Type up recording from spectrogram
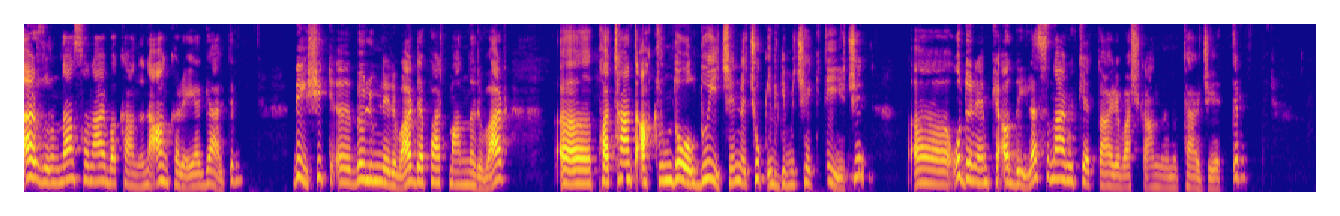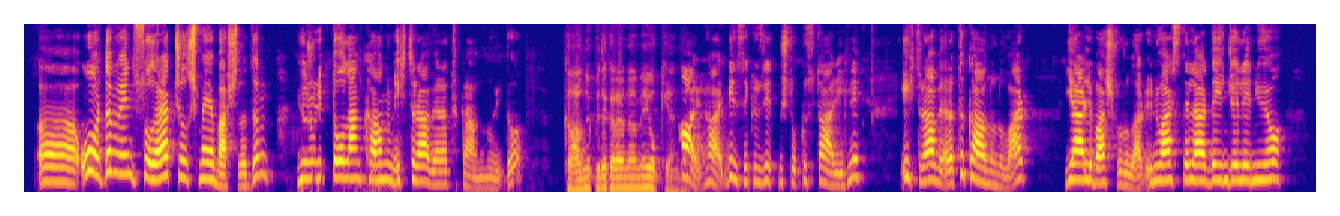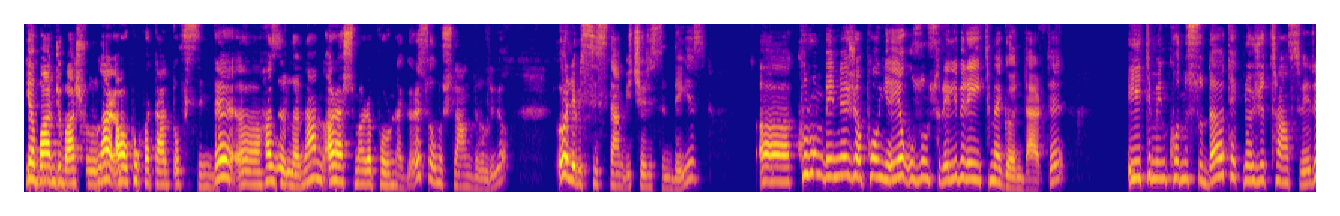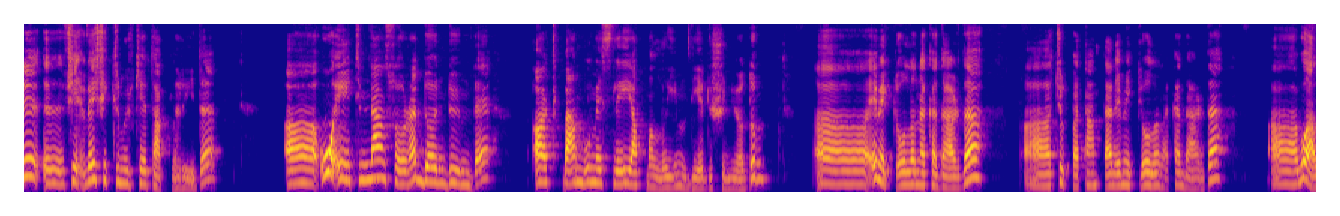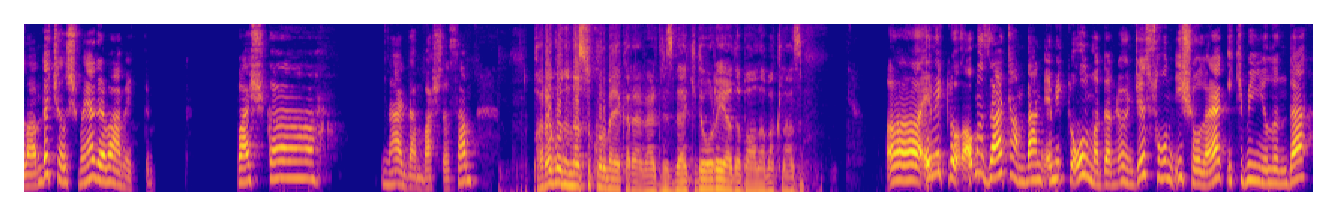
Erzurum'dan Sanayi Bakanlığı'na Ankara'ya geldim. Değişik, eee, bölümleri var, departmanları var. Eee, patent aklımda olduğu için ve çok ilgimi çektiği için, eee, o dönemki adıyla Sınai Mülkiyet Daire Başkanlığı'nı tercih ettim. Orada mühendis olarak çalışmaya başladım. Yürürlükte olan kanun İhtira Beratı Kanunu'ydu. Kanun hükmünde kararname yok yani. Hayır, hayır. 1879 tarihli İhtira Beratı Kanunu var. Yerli başvurular üniversitelerde inceleniyor. Yabancı başvurular Avrupa Patent Ofisi'nde, hazırlanan araştırma raporuna göre sonuçlandırılıyor. Öyle bir sistem içerisindeyiz. Kurum beni Japonya'ya uzun süreli bir eğitime gönderdi. Eğitimin konusu da teknoloji transferi, ve fikri mülkiyet haklarıydı. O eğitimden sonra döndüğümde artık ben bu mesleği yapmalıyım diye düşünüyordum. Emekli olana kadar da, Türk Patent'ten emekli olana kadar da, bu alanda çalışmaya devam ettim. Başka nereden başlasam? Paragon'u nasıl kurmaya karar verdiniz? Belki de oraya da bağlamak lazım. Aaa, emekli ama zaten ben emekli olmadan önce son iş olarak 2000 yılında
